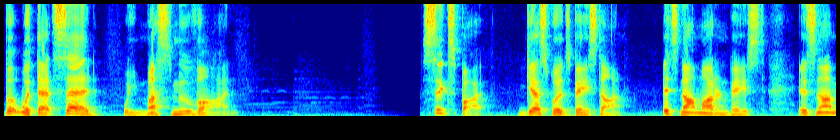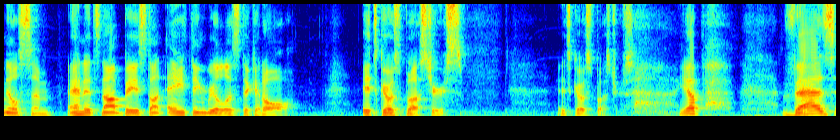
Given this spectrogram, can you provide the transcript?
but with that said, we must move on. Six Spot. Guess what it's based on? It's not modern based, it's not Milsim, and it's not based on anything realistic at all. It's Ghostbusters. It's Ghostbusters. Yep. Vaz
